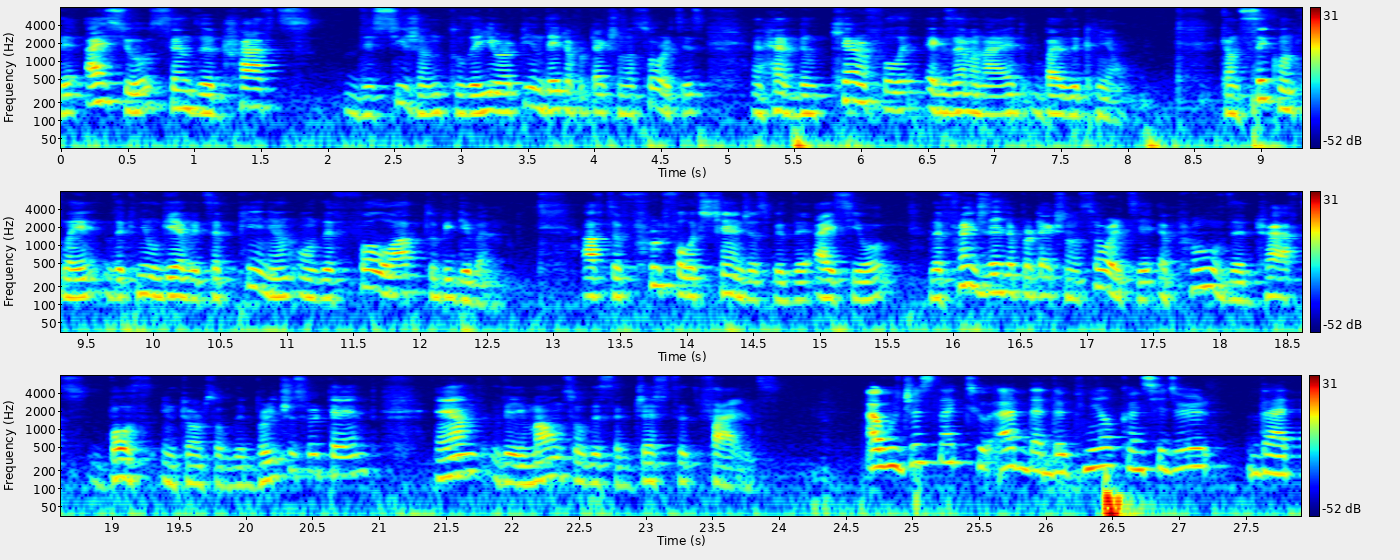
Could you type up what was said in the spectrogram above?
the ICO sent the draft's decision to the European data protection authorities and have been carefully examined by the CNIL. Consequently, the CNIL gave its opinion on the follow-up to be given. After fruitful exchanges with the ICO, the French Data Protection Authority approved the drafts both in terms of the breaches retained and the amounts of the suggested fines. I would just like to add that the CNIL considered that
